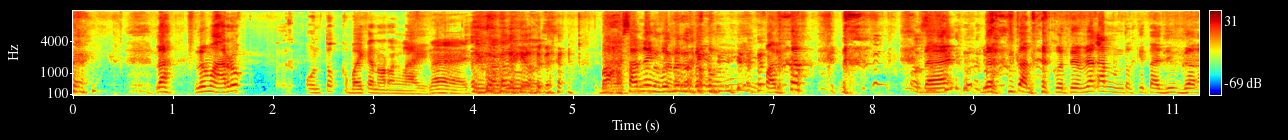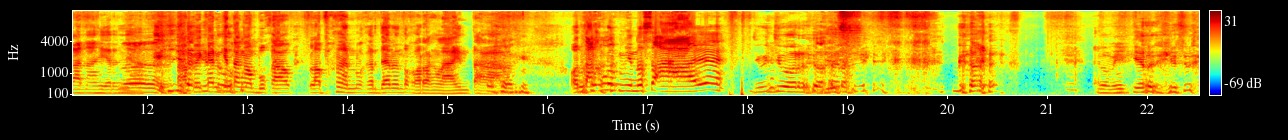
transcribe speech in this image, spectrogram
Lah lu maruk untuk kebaikan orang lain. Nah, itu bagus. bahasannya yang bener dong. padahal dan, dan tanda kutipnya kan untuk kita juga kan akhirnya. Nah, tapi kan itu. kita nggak buka lapangan pekerjaan untuk orang lain tahu otak lu minus aja jujur. Gak gak mikir gitu.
